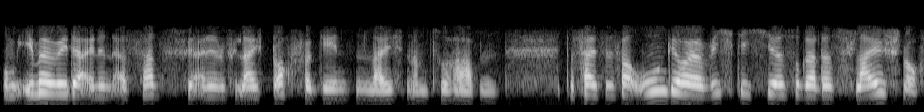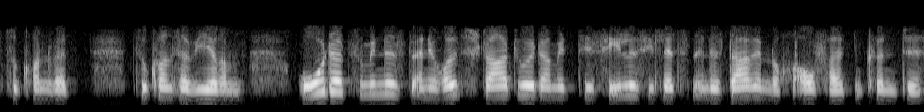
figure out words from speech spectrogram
um immer wieder einen Ersatz für einen vielleicht doch vergehenden Leichnam zu haben. Das heißt, es war ungeheuer wichtig, hier sogar das Fleisch noch zu, zu konservieren oder zumindest eine Holzstatue, damit die Seele sich letzten Endes darin noch aufhalten könnte.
